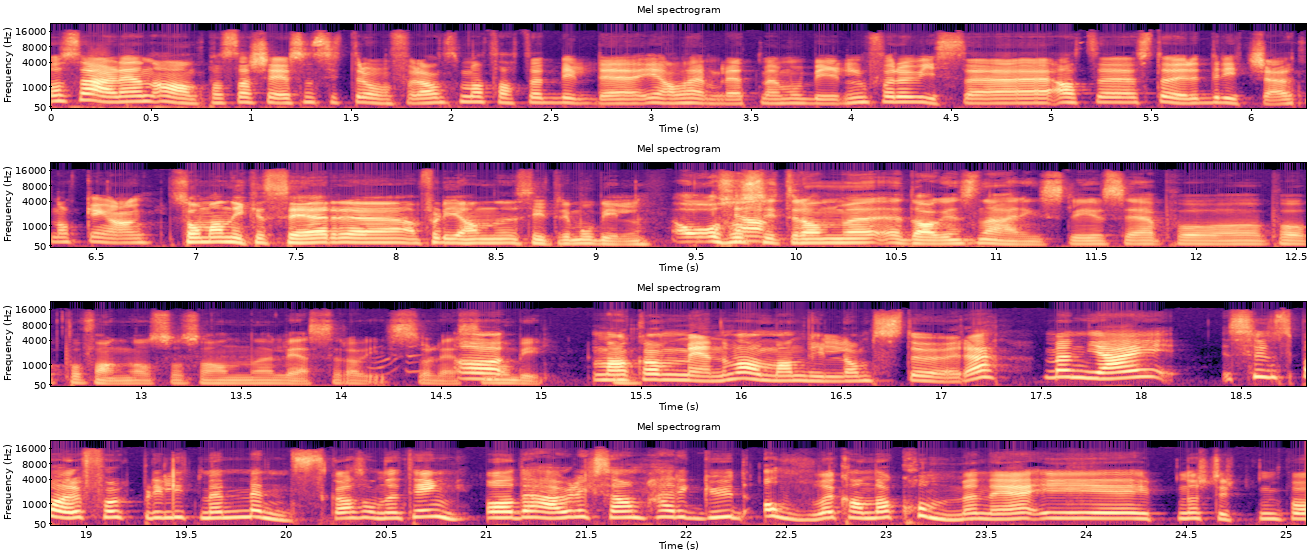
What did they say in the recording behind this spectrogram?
Og så er det en annen passasjer som sitter overfor han som har tatt et bilde i all hemmelighet med mobilen for å vise at eh, Støre driter seg ut nok en gang. Som han ikke ser fordi han sitter i mobilen. Og så Ja. sitter han med Dagens Næringsliv, ser jeg, på, på, på fanget også, så han leser avis og leser Og- mobil. Man kan mene hva man vil om Støre, men jeg syns bare folk blir litt mer menneske av sånne ting. Og det er jo liksom, herregud, alle kan da komme ned i hytten og styrten på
